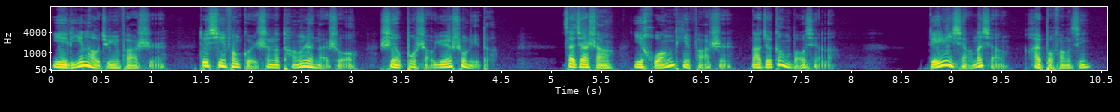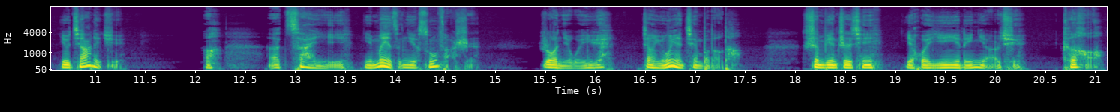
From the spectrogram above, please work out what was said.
以李老君发誓，对信奉鬼神的唐人来说是有不少约束力的。再加上以皇帝发誓，那就更保险了。典狱想了想，还不放心，又加了一句：“啊。”呃，再以你妹子聂苏法师，若你违约，将永远见不到她，身边至亲也会一一离你而去，可好？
